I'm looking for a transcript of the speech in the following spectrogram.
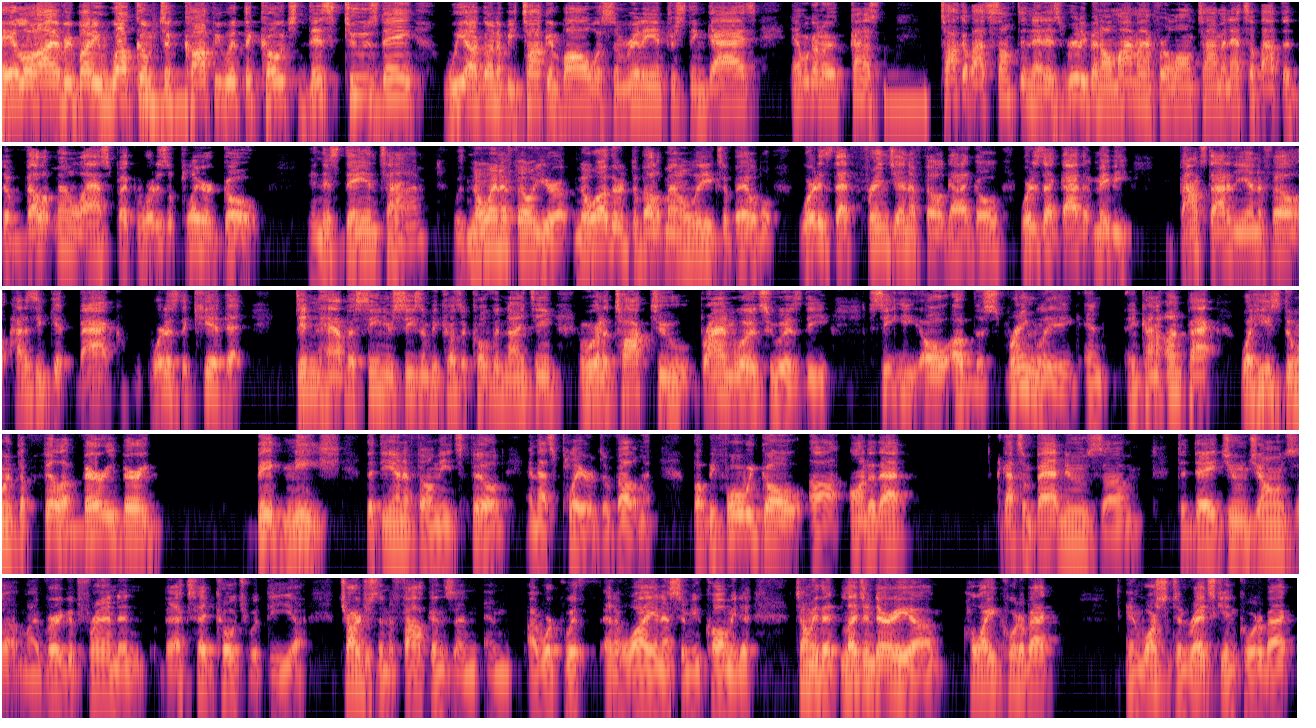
Hey, aloha, everybody. Welcome to Coffee with the Coach. This Tuesday, we are going to be talking ball with some really interesting guys, and we're going to kind of talk about something that has really been on my mind for a long time, and that's about the developmental aspect. Where does a player go in this day and time with no NFL Europe, no other developmental leagues available? Where does that fringe NFL guy go? Where does that guy that maybe bounced out of the NFL, how does he get back? Where does the kid that didn't have a senior season because of COVID 19? And we're going to talk to Brian Woods, who is the CEO of the Spring League, and, and kind of unpack what he's doing to fill a very, very big niche that the NFL needs filled, and that's player development. But before we go uh, on to that, I got some bad news um, today. June Jones, uh, my very good friend and the ex head coach with the uh, Chargers and the Falcons, and and I worked with at Hawaii and SMU, called me to tell me that legendary uh, Hawaii quarterback and Washington Redskin quarterback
